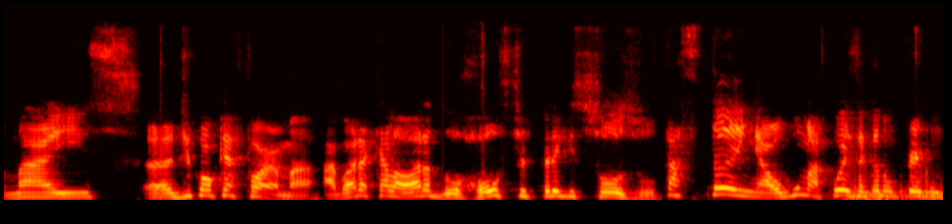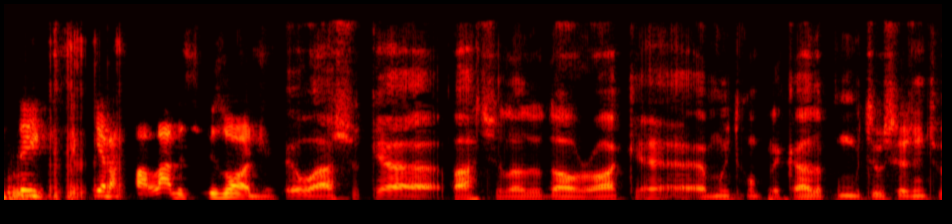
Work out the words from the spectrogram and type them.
Mas, uh, de qualquer forma, agora é aquela hora do host preguiçoso. Castanha, alguma coisa que eu não perguntei que você queira falar desse episódio? Eu acho que a parte lá do Dow Rock é, é muito complicada por motivos que a gente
